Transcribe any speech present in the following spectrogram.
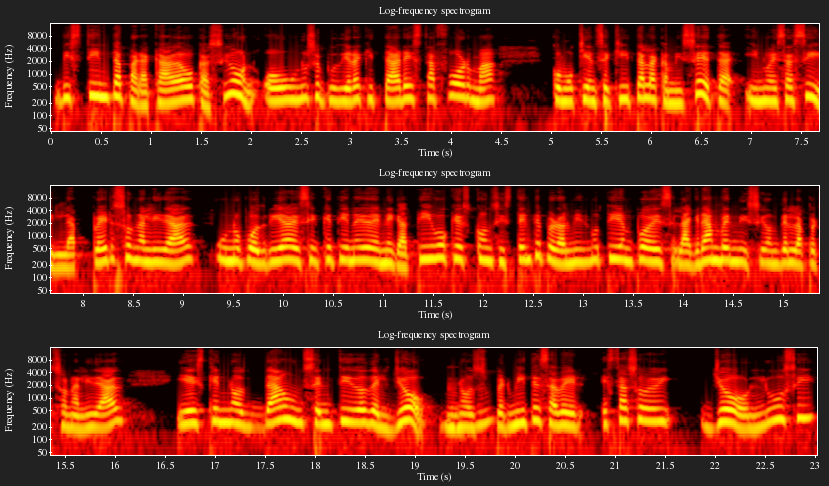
distinta para cada ocasión o uno se pudiera quitar esta forma como quien se quita la camiseta y no es así. La personalidad uno podría decir que tiene de negativo, que es consistente, pero al mismo tiempo es la gran bendición de la personalidad y es que nos da un sentido del yo, nos permite saber, esta soy yo, Lucy,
